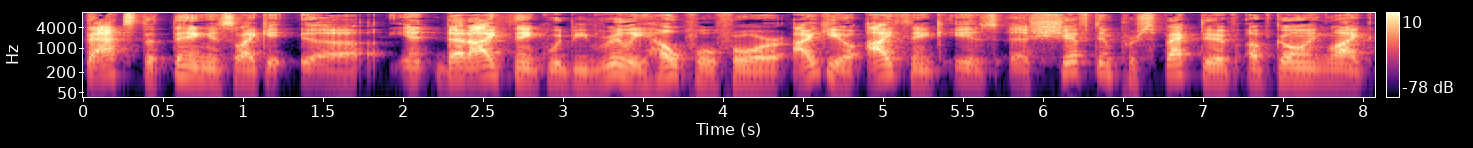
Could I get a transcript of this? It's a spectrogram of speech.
that's the thing is like uh, that I think would be really helpful for Aikido. I think is a shift in perspective of going like,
